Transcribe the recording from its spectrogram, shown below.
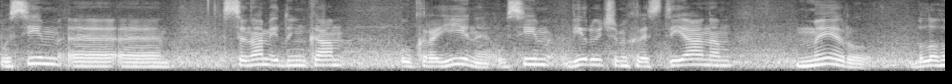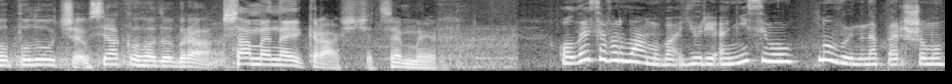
усім е, е, синам і донькам України, усім віруючим християнам миру, благополуччя, всякого добра. Саме найкраще це мир. Олеся Варламова, Юрій Анісімов. Новини на першому.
